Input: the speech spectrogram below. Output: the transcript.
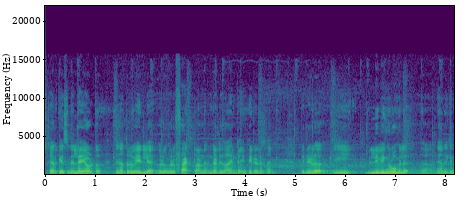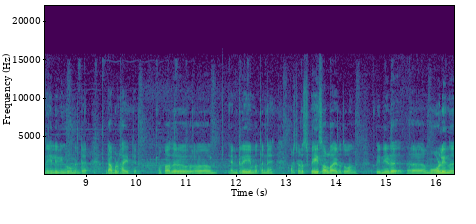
സ്റ്റെയർ കേസിന്റെ ലേ ഔട്ട് ഇതിനകത്തൊരു വലിയ ഒരു ഒരു ഫാക്ടറാണ് ഇതിന്റെ ഡിസൈനിന്റെ ഇന്റീരിയർ ഡിസൈൻ. പിന്നീട് ഈ ലിവിങ് റൂമിൽ ഞാൻ നിൽക്കുന്ന ഈ ലിവിങ് റൂമിന്റെ ഡബിൾ ഹൈറ്റ്. അപ്പോൾ അതൊരു എൻട്രി ചെയ്യുമ്പോൾ തന്നെ കുറച്ചുകൂടെ സ്പേസ് ഉള്ളതായിട്ട് തോന്നും. പിന്നീട് മോളിൽ നിന്ന്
